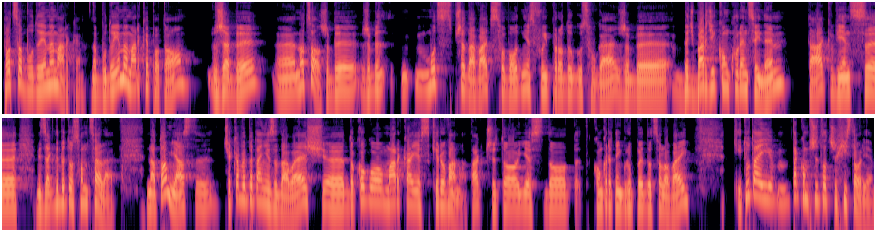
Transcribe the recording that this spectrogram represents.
Po co budujemy markę? No budujemy markę po to, żeby, e, no co, żeby, żeby móc sprzedawać swobodnie swój produkt, usługę, żeby być bardziej konkurencyjnym, tak? Więc, e, więc jak gdyby to są cele. Natomiast e, ciekawe pytanie zadałeś, e, do kogo marka jest skierowana, tak? Czy to jest do konkretnej grupy docelowej? I tutaj taką przytoczę historię.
